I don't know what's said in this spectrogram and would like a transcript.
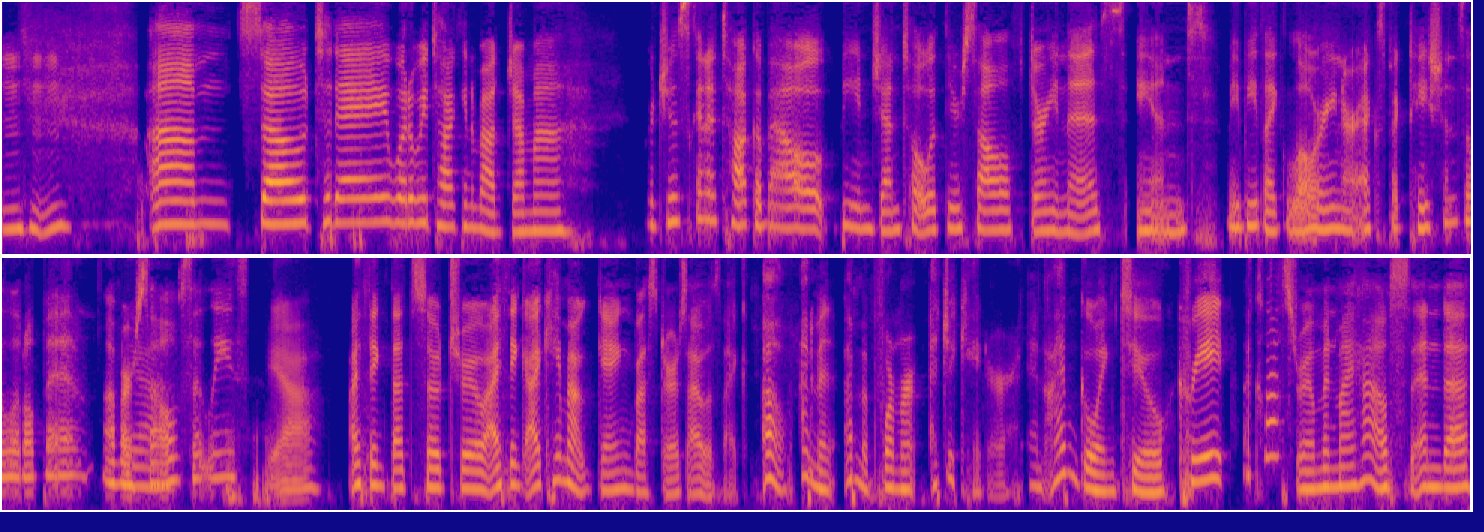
Mm-hmm. Um. So today, what are we talking about, Gemma? We're just going to talk about being gentle with yourself during this and maybe like lowering our expectations a little bit of ourselves, yeah. at least. Yeah. I think that's so true. I think I came out gangbusters. I was like, "Oh, I'm a I'm a former educator, and I'm going to create a classroom in my house and uh,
